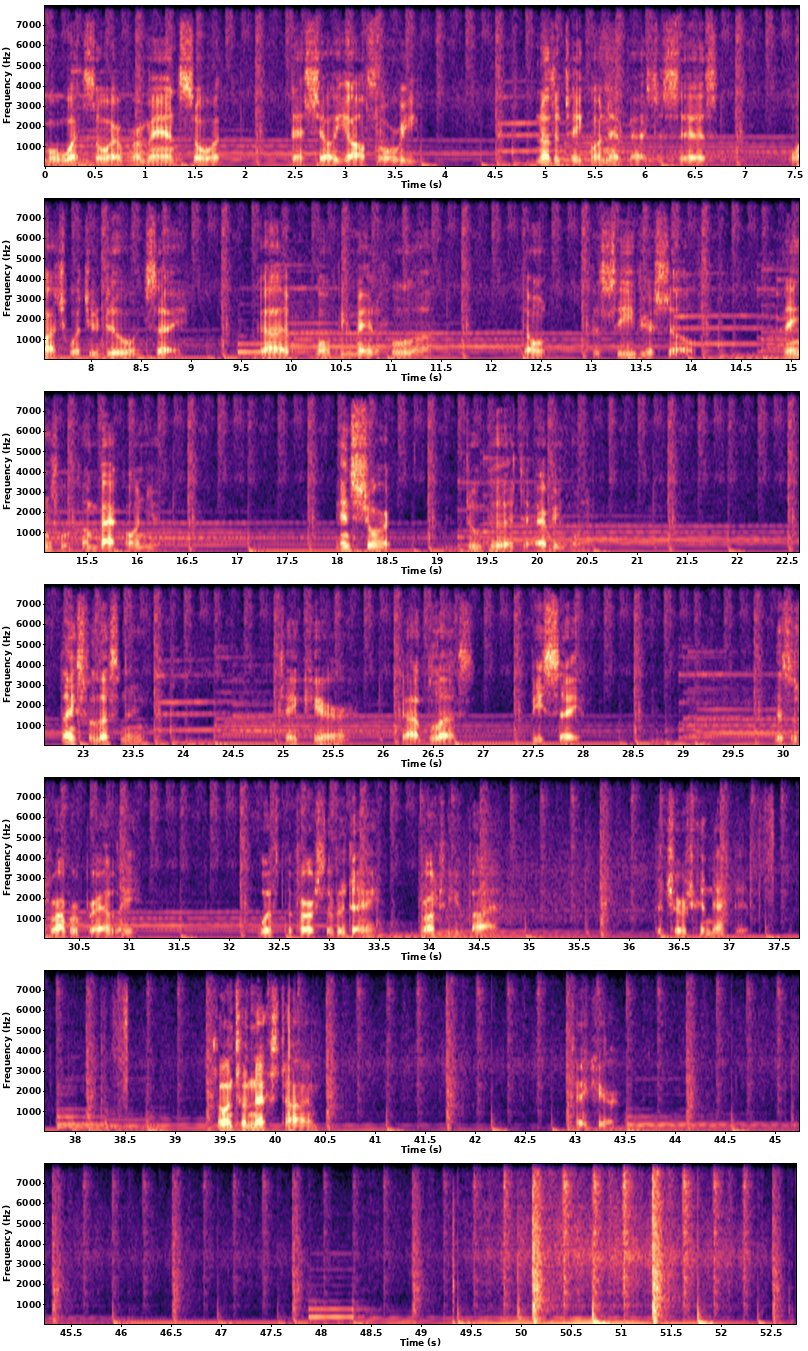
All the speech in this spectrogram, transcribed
For whatsoever a man soweth, that shall he also reap. Another take on that passage says, Watch what you do and say. God won't be made a fool of. Don't deceive yourself. Things will come back on you. In short, do good to everyone. Thanks for listening. Take care God bless. Be safe. This is Robert Bradley with the verse of the day brought to you by the Church Connected. So until next time, take care.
